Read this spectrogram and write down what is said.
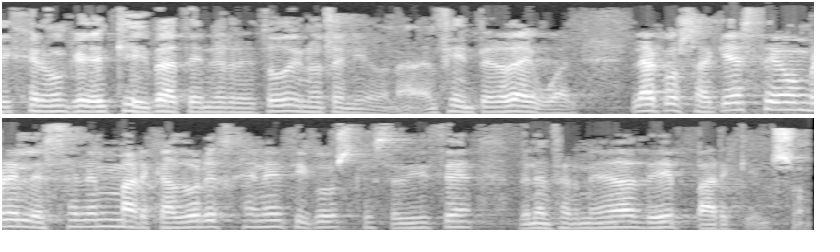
dijeron que, que, iba a tener de todo y no he tenido nada. En fin, pero da igual. La cosa que a este hombre le salen marcadores genéticos que se dice de la enfermedad de Parkinson.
